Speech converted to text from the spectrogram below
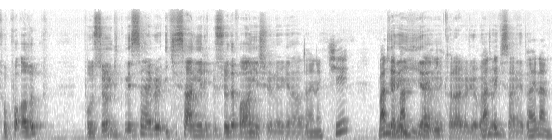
topu alıp pozisyonun bitmesi hani böyle 2 saniyelik bir sürede falan yaşanıyor genelde. Aynen ki ben de Gene ben iyi de yani ilk karar veriyor ben bence de- o 2 saniyede. Aynen.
